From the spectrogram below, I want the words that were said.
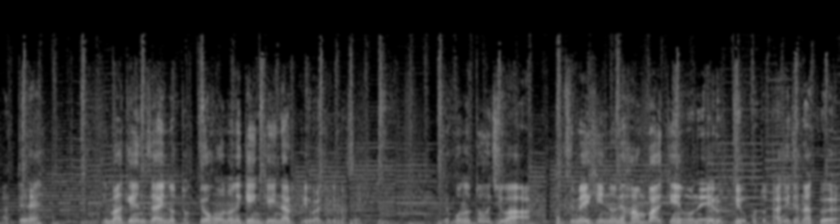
あってね今現在の特許法の、ね、原型になると言われております。でこの当時は発明品のね販売権をね得るっていうことだけじゃなく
